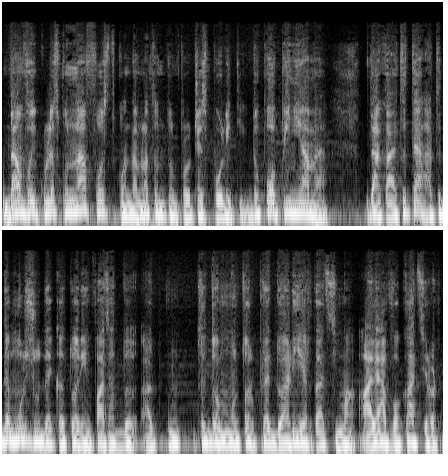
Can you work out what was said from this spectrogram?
Dan Voiculescu n-a fost condamnat într-un proces politic, după opinia mea. Dacă atâtea, atât de mulți judecători în fața atât de multor predoarii, iertați-mă, ale avocaților,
